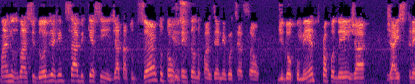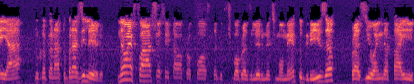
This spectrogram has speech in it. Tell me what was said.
mas nos bastidores a gente sabe que assim já está tudo certo. Estão tentando fazer a negociação de documentos para poder já, já estrear no Campeonato Brasileiro. Não é fácil aceitar uma proposta do futebol brasileiro nesse momento, Grisa. O Brasil ainda está aí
